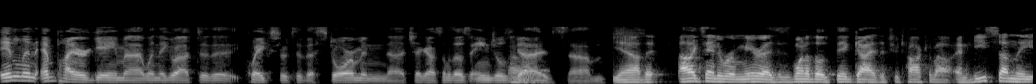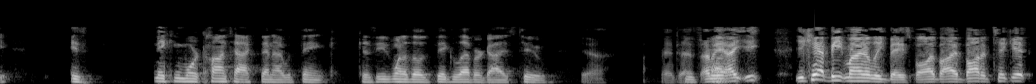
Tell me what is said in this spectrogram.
Inland Empire game uh, when they go out to the Quakes or to the Storm and uh, check out some of those Angels Oh. guys. Um, Yeah, that Alexander Ramirez is one of those big guys that you're talking about, and he suddenly is making more contact than I would think because he's one of those big lever guys too. yeah, fantastic. He's I mean, I, you, you can't beat minor league baseball. I, I bought a ticket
